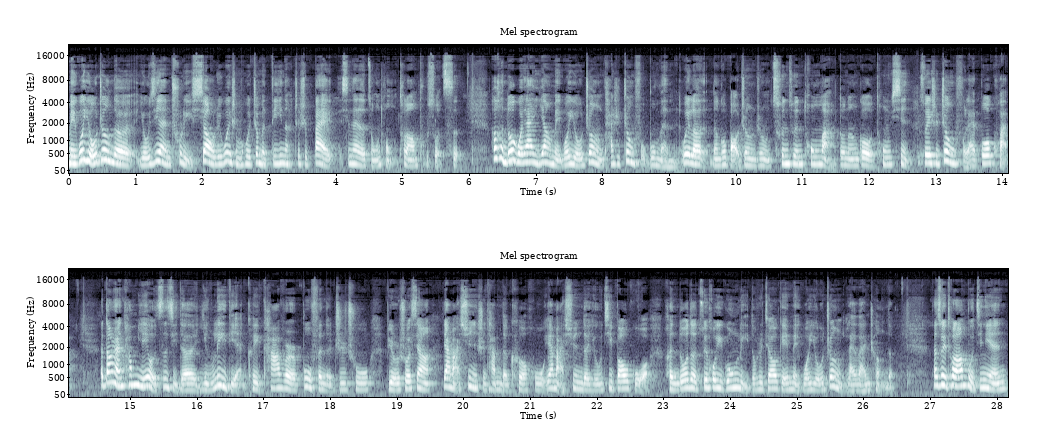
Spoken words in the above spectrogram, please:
美国邮政的邮件处理效率为什么会这么低呢？这是拜现在的总统特朗普所赐。和很多国家一样，美国邮政它是政府部门，为了能够保证这种村村通嘛，都能够通信，所以是政府来拨款。那当然，他们也有自己的盈利点，可以 cover 部分的支出。比如说，像亚马逊是他们的客户，亚马逊的邮寄包裹很多的最后一公里都是交给美国邮政来完成的。那所以，特朗普今年。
